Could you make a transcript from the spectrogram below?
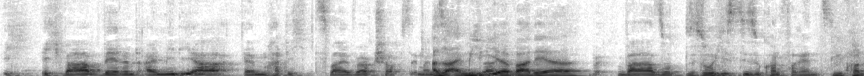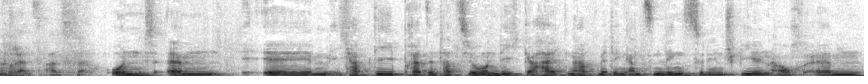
Ich, ich war während iMedia, ähm, hatte ich zwei Workshops. Also iMedia war der war so, so hieß diese Konferenz. die Konferenz, alles klar. Und ähm, ähm, ich habe die Präsentation, die ich gehalten habe, mit den ganzen Links zu den Spielen auch, ähm,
